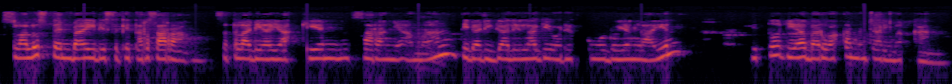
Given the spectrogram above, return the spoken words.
selalu standby di sekitar sarang setelah dia yakin sarangnya aman hmm. tidak digali lagi oleh komodo yang lain itu dia baru akan mencari makan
